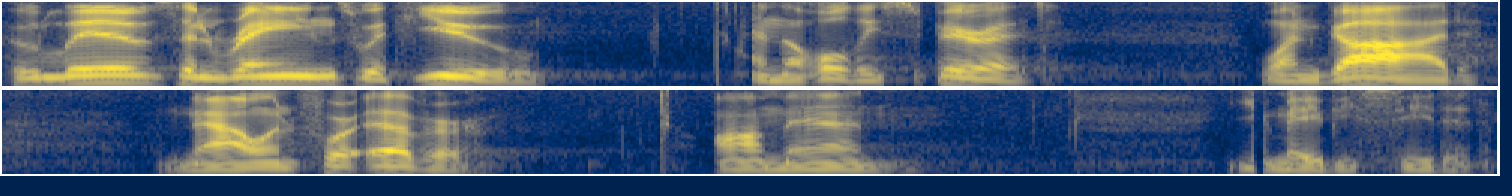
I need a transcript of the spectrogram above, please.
who lives and reigns with you and the Holy Spirit, one God, now and forever. Amen. You may be seated.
